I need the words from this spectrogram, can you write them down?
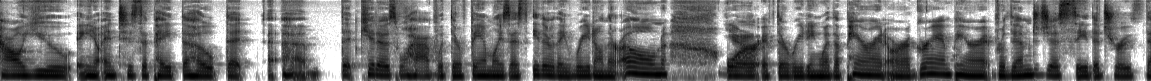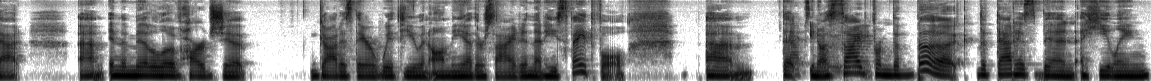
how you you know anticipate the hope that um, that kiddos will have with their families as either they read on their own yeah. or if they're reading with a parent or a grandparent for them to just see the truth that um, in the middle of hardship god is there with you and on the other side and that he's faithful um, that Absolutely. you know aside from the book that that has been a healing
